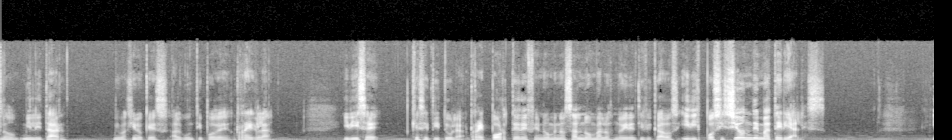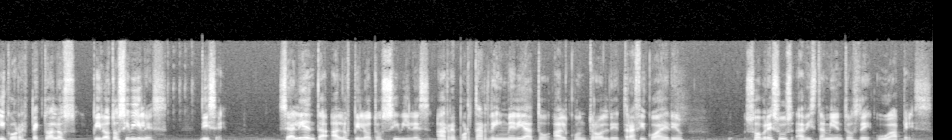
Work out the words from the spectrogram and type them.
¿no? militar, me imagino que es algún tipo de regla, y dice que se titula Reporte de fenómenos anómalos no identificados y disposición de materiales. Y con respecto a los pilotos civiles, dice, se alienta a los pilotos civiles a reportar de inmediato al control de tráfico aéreo sobre sus avistamientos de UAPs.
